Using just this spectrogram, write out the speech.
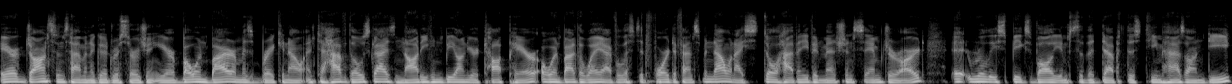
Erik Johnson's having a good resurgent year. Bowen Byram is breaking out. And to have those guys not even be on your top pair. Oh, and by the way, I've listed four defensemen now and I still haven't even mentioned Sam Girard. It really speaks volumes to the depth this team has on D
